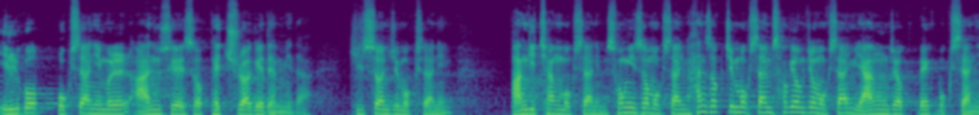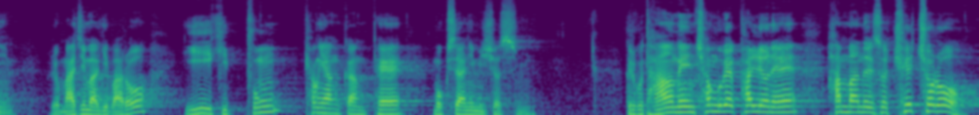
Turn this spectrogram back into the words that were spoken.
일곱 목사님을 안수해서 배출하게 됩니다. 길선주 목사님, 방기창 목사님, 송희서 목사님, 한석진 목사님, 서경조 목사님, 양적백 목사님 그리고 마지막이 바로 이기풍 평양 깡패 목사님이셨습니다. 그리고 다음해인 1908년에 한반도에서 최초로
